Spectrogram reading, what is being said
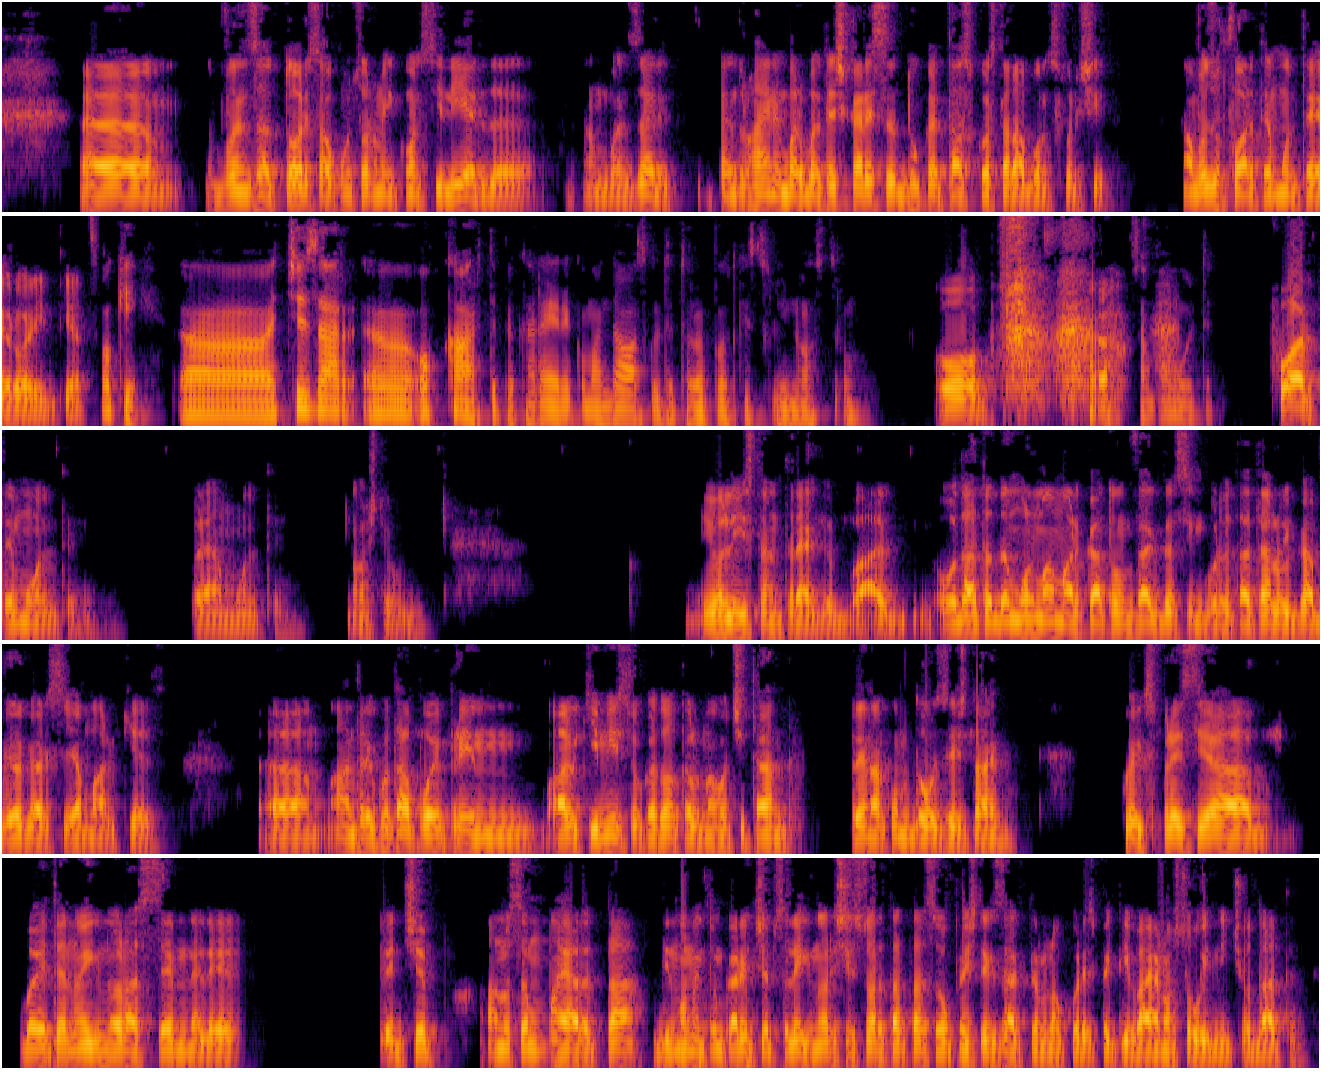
vânzători sau cum să o numim, consilieri de, în vânzări pentru haine bărbătești care să ducă tascul ăsta la bun sfârșit. Am văzut foarte multe erori în piață. Ok. Uh, Cezar, uh, o carte pe care ai recomandat ascultătorilor podcastului nostru? Oh. Sau mai multe? Foarte multe. Prea multe. Nu știu. E o listă întreagă. Odată de mult m-a marcat un veac de singurătate a lui Gabriel Garcia Marquez. Uh, am trecut apoi prin Alchimistul, că toată lumea o citea în acum 20 de ani cu expresia băiete, nu ignora semnele, încep a nu să mai arăta din momentul în care încep să le ignori și soarta ta să oprește exact în locul respectiv. Aia nu o să o uit niciodată.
